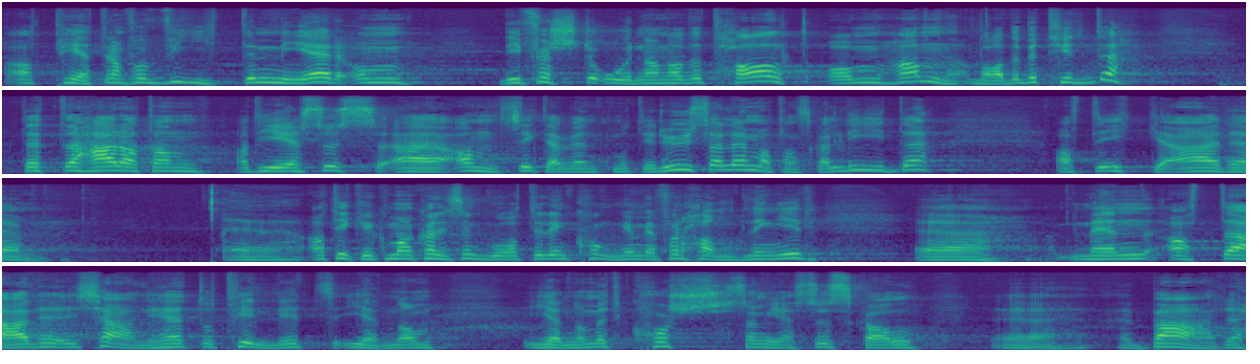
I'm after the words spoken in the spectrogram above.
at Peter får vite mer om de første ordene han hadde talt om han, hva det betydde. Dette her At, han, at Jesus' ansikt er vendt mot Jerusalem, at han skal lide. At det ikke er eh, at ikke man kan liksom gå til en konge med forhandlinger, eh, men at det er kjærlighet og tillit gjennom, gjennom et kors som Jesus skal eh, bære.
